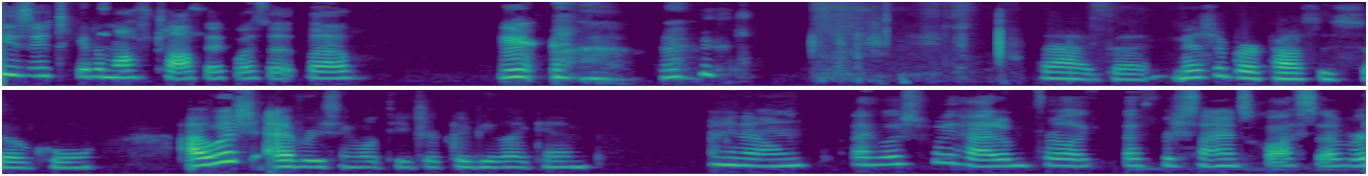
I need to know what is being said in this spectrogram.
easy to get him off topic with it, though. yeah, but. Mr. Burkhouse is so cool. I wish every single teacher could be like him. I know. I wish we had him for like every science class ever.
